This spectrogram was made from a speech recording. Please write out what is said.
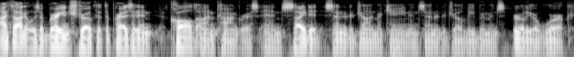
I thought it was a brilliant stroke that the president called on Congress and cited Senator John McCain and Senator Joe Lieberman's earlier work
